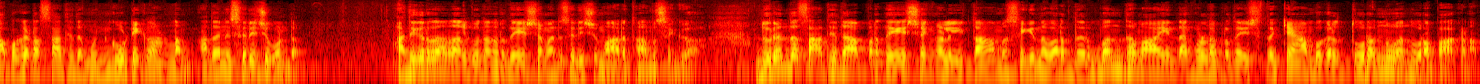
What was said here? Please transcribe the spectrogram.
അപകട സാധ്യത മുൻകൂട്ടി കാണണം. അതനുസരിച്ചുകൊണ്ട് അധികൃതർ നൽകുന്ന നിർദ്ദേശം അനുസരിച്ച് മാറി താമസിക്കുക. ദുരന്ത സാധ്യതാ പ്രദേശങ്ങളിൽ താമസിക്കുന്നവർ നിർബന്ധമായും തങ്ങളുടെ പ്രദേശത്ത് ക്യാമ്പുകൾ തുറന്നു എന്ന് ഉറപ്പാക്കണം.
